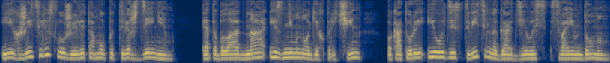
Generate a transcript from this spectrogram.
и их жители служили тому подтверждением. Это была одна из немногих причин, по которой Ио действительно гордилась своим домом.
